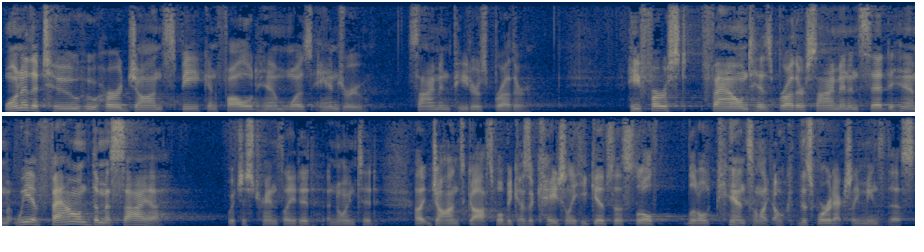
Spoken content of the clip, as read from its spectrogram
One of the two who heard John speak and followed him was Andrew, Simon Peter's brother. He first found his brother Simon and said to him, We have found the Messiah, which is translated anointed like John's gospel because occasionally he gives us little little hints on like, oh, this word actually means this.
